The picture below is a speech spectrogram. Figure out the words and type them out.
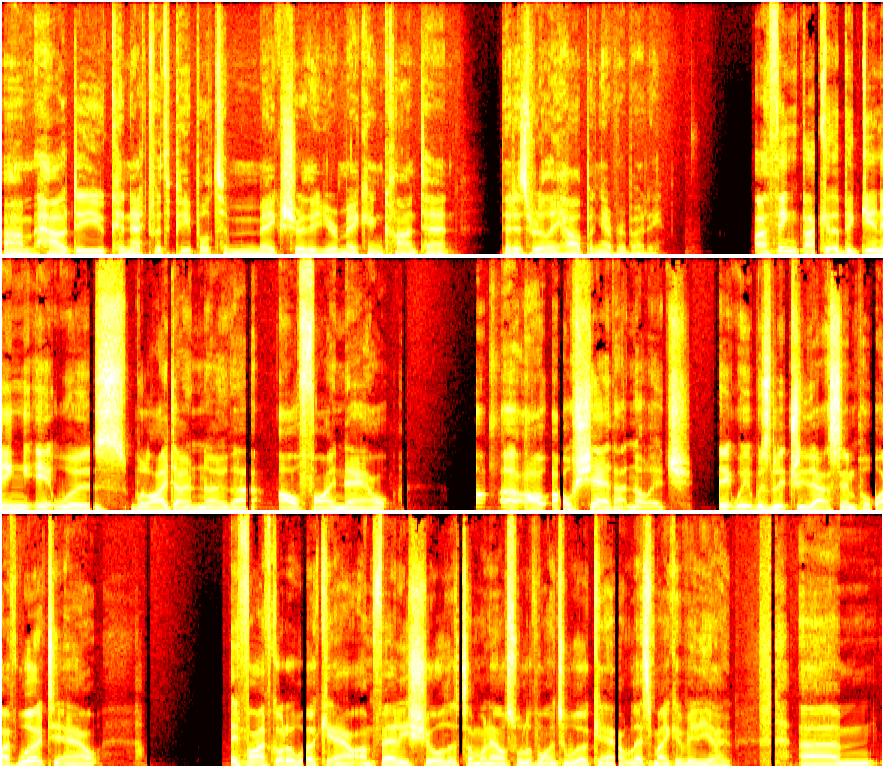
Um, how do you connect with people to make sure that you're making content that is really helping everybody? I think back at the beginning, it was, well, I don't know that. I'll find out. I'll, I'll share that knowledge. It, it, was literally that simple. I've worked it out. If I've got to work it out, I'm fairly sure that someone else will have wanted to work it out. Let's make a video. Um,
